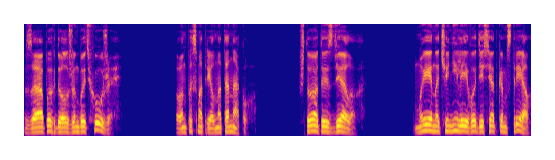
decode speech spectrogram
Запах должен быть хуже». Он посмотрел на Танаку. «Что ты сделал?» Мы начинили его десятком стрел,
